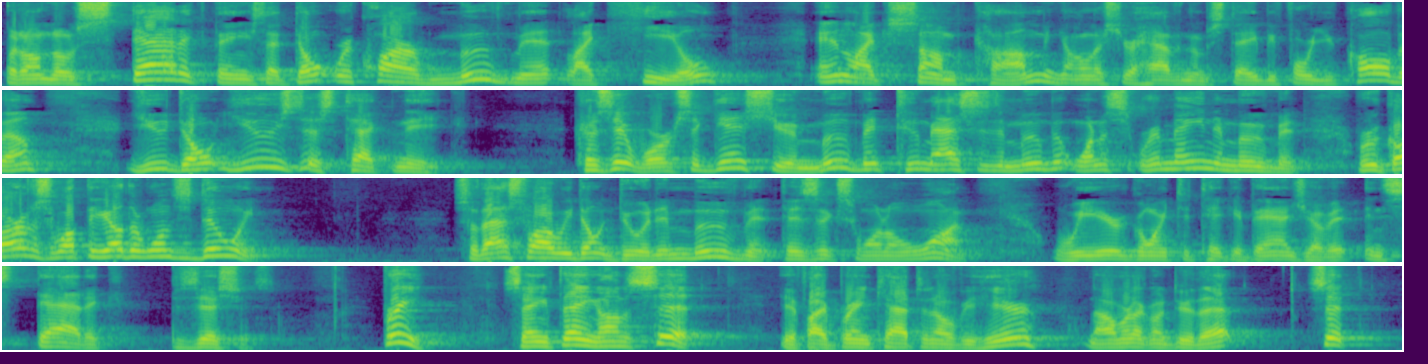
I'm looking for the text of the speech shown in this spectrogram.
But on those static things that don't require movement, like heel, and like some come, unless you're having them stay before you call them, you don't use this technique because it works against you. In movement, two masses in movement want to remain in movement, regardless of what the other one's doing. So that's why we don't do it in movement, Physics 101. We are going to take advantage of it in static positions. Free, same thing on a sit. If I bring captain over here, now we're not going to do that. Sit.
